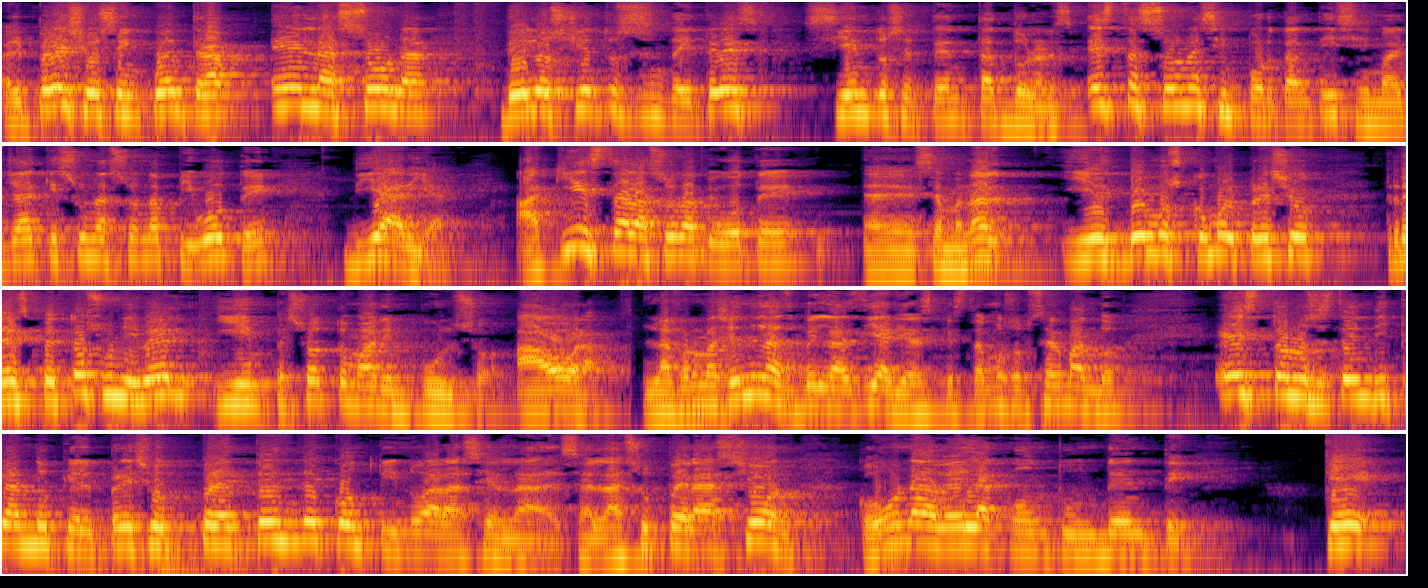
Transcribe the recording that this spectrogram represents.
el precio se encuentra en la zona de los 163, 170 dólares. Esta zona es importantísima ya que es una zona pivote diaria. Aquí está la zona pivote eh, semanal y vemos cómo el precio respetó su nivel y empezó a tomar impulso. Ahora, la formación de las velas diarias que estamos observando, esto nos está indicando que el precio pretende continuar hacia la alza. La superación con una vela contundente que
